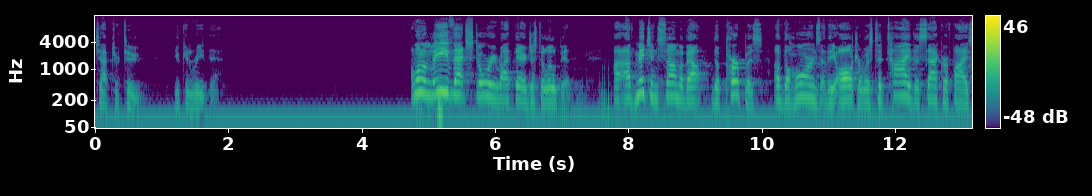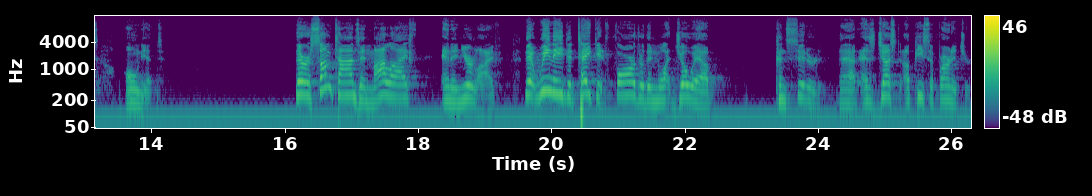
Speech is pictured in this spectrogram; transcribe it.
chapter 2. You can read that. I want to leave that story right there just a little bit. I've mentioned some about the purpose of the horns of the altar was to tie the sacrifice on it. There are some times in my life and in your life that we need to take it farther than what Joab considered that as just a piece of furniture,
